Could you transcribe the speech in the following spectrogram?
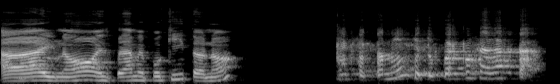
ay, no, espérame poquito, ¿no? Exactamente, tu cuerpo se adapta.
